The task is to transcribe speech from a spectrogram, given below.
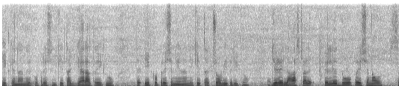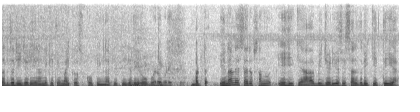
ਇੱਕ ਇਹਨਾਂ ਨੇ ਆਪਰੇਸ਼ਨ ਕੀਤਾ 11 ਤਰੀਕ ਨੂੰ ਤੇ ਇੱਕ ਆਪਰੇਸ਼ਨ ਇਹਨਾਂ ਨੇ ਕੀਤਾ 24 ਤਰੀਕ ਨੂੰ ਜਿਹੜੇ ਲਾਸਟ ਵਾਲੇ ਪਹਿਲੇ ਦੋ ਆਪਰੇਸ਼ਨ ਆ ਉਹ ਸਰਜਰੀ ਜਿਹੜੀ ਇਹਨਾਂ ਨੇ ਕੀਤੀ ਮਾਈਕਰੋਸਕੋਪਿੰਗ ਨਾਲ ਕੀਤੀ ਜਿਹੜੀ ਰੋਬੋਟਿਕ robotic ਚ। ਬਟ ਇਹਨਾਂ ਨੇ ਸਿਰਫ ਸਾਨੂੰ ਇਹੀ ਕਿਹਾ ਵੀ ਜਿਹੜੀ ਅਸੀਂ ਸਰਜਰੀ ਕੀਤੀ ਹੈ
